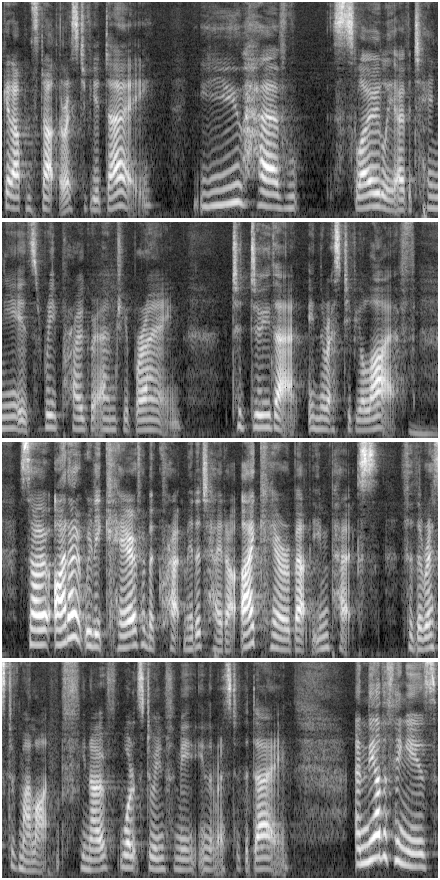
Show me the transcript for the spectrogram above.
get up and start the rest of your day. You have slowly, over 10 years, reprogrammed your brain to do that in the rest of your life. Mm. So I don't really care if I'm a crap meditator. I care about the impacts for the rest of my life, you know, what it's doing for me in the rest of the day. And the other thing is,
